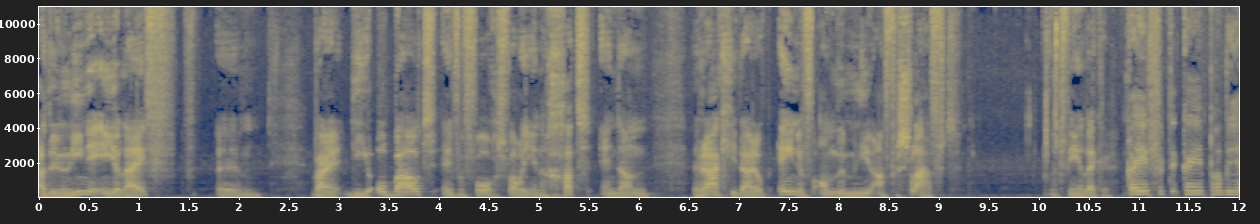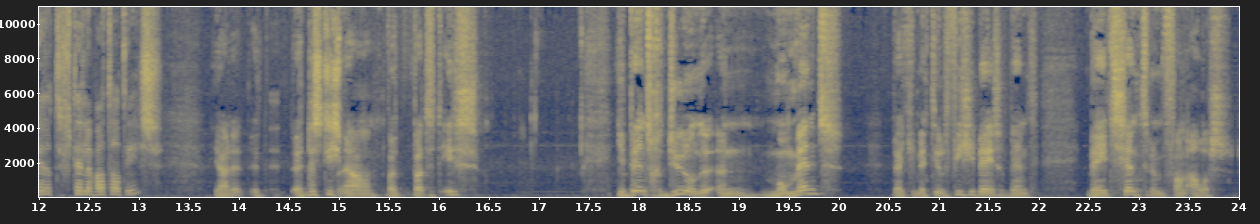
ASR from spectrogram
adrenaline in je lijf... Ehm, waar, die je opbouwt en vervolgens val je in een gat... en dan raak je daar op een of andere manier aan verslaafd. Dat vind je lekker. Kan je, kan je proberen te vertellen wat dat is? Ja, het, het, dus die... nou, wat, wat het is... Je bent gedurende een moment dat je met televisie bezig bent... ben je het centrum van alles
